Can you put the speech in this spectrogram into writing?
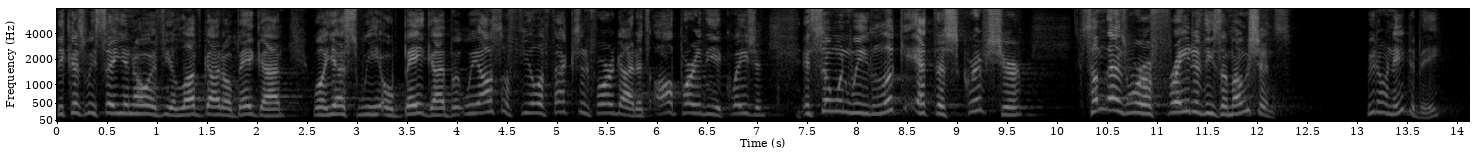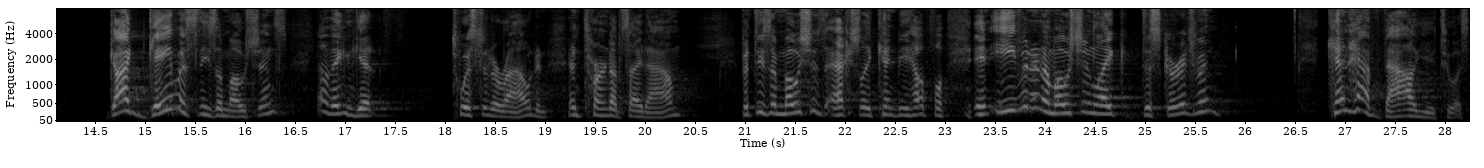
Because we say, you know, if you love God, obey God. Well, yes, we obey God, but we also feel affection for God. It's all part of the equation. And so when we look at the scripture, sometimes we're afraid of these emotions. We don't need to be. God gave us these emotions. Now, they can get twisted around and, and turned upside down. But these emotions actually can be helpful. And even an emotion like discouragement can have value to us.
